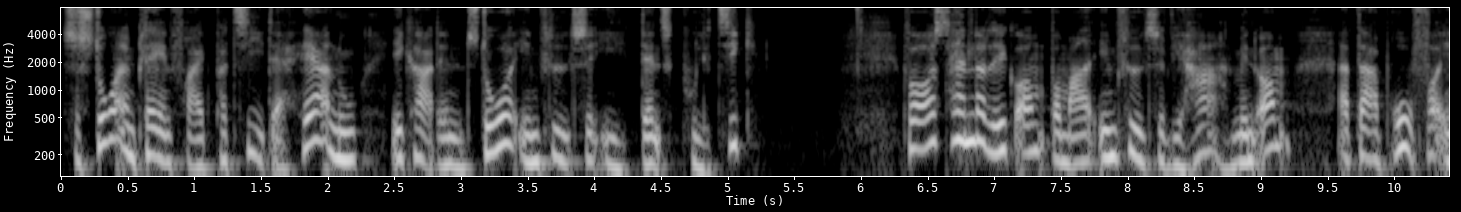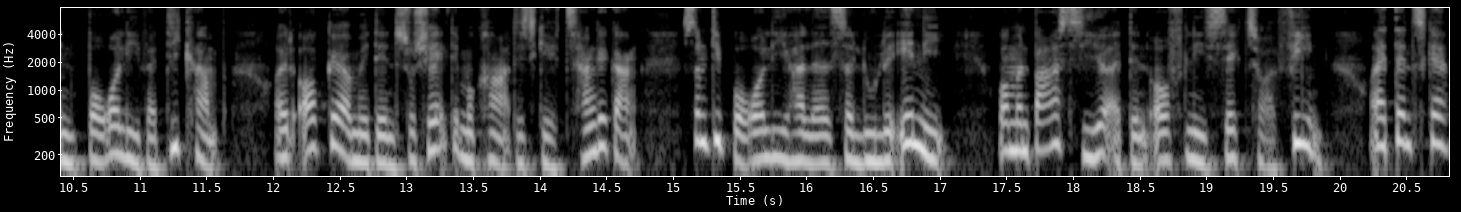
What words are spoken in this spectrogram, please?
så stor en plan fra et parti, der her nu ikke har den store indflydelse i dansk politik? For os handler det ikke om, hvor meget indflydelse vi har, men om, at der er brug for en borgerlig værdikamp og et opgør med den socialdemokratiske tankegang, som de borgerlige har lavet sig lulle ind i, hvor man bare siger, at den offentlige sektor er fin, og at den skal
